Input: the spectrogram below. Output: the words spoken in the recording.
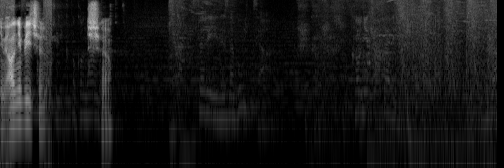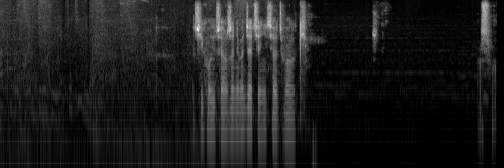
Nie, ale nie bijcie się. Cicho liczyłem, że nie będziecie inicjować walki. Poszło.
